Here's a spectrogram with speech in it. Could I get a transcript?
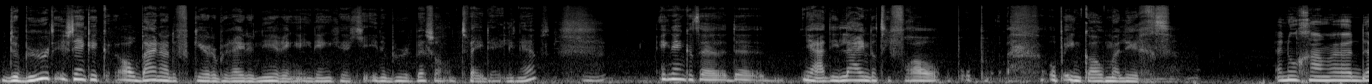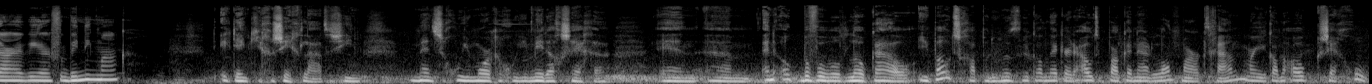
de buurt is denk ik al bijna de verkeerde beredenering. Ik denk dat je in de buurt best wel een tweedeling hebt. Mm. Ik denk dat de, de, ja, die lijn dat die vooral op, op, op inkomen ligt. En hoe gaan we daar weer verbinding maken? Ik denk je gezicht laten zien. Mensen goedemorgen, goedemiddag zeggen. En, um, en ook bijvoorbeeld lokaal je boodschappen doen. Je kan lekker de auto pakken en naar de landmarkt gaan. Maar je kan ook zeggen, goh,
